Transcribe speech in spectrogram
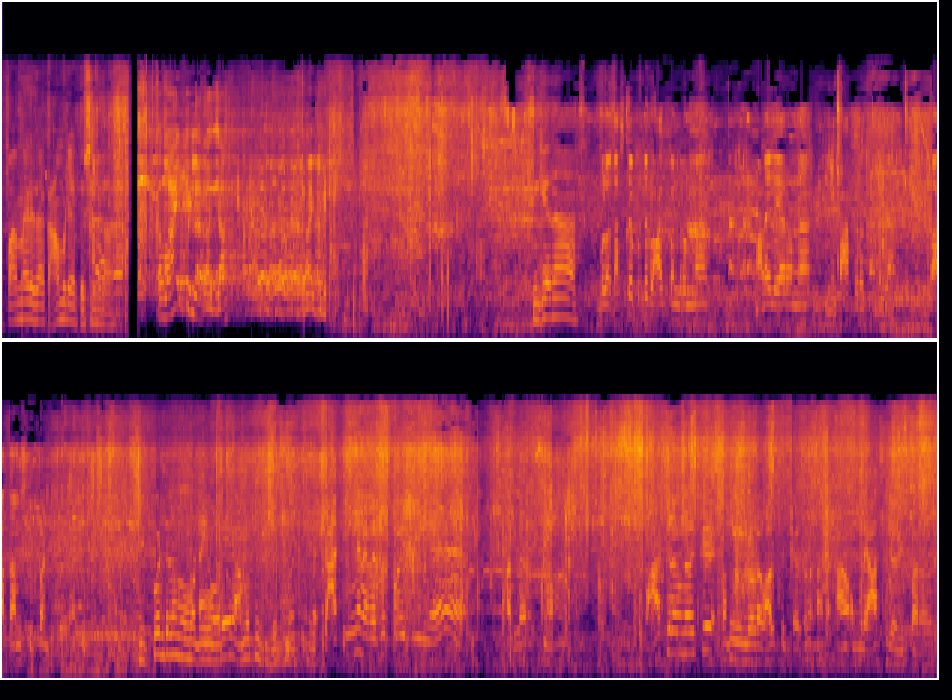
அப்பா மாதிரி ஏதாவது காமெடியாக பேசுங்கடா. இங்கே தான். இவ்வளோ கஷ்டப்பட்டு லாக் பண்ணுறோம்னா மலையில் ஏறோம்னா நீங்கள் பார்க்குறதுக்காண்டி தான். பார்க்காம ஸ்கிப் பண்ணிட்டு போயிடாது ஸ்கிப் பண்ணிட்டுலாம் போக மாட்டாங்க. ஒரே போயிடுவாங்க ஸ்டார்டிங்கில் நிறைய பேர் போயிருக்கீங்க அது வேற பார்க்குறவங்களுக்கு அவங்க வாழ்த்துக்கள். ஆ, உங்களை ஆசீர்வதிப்பார் அவர்.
